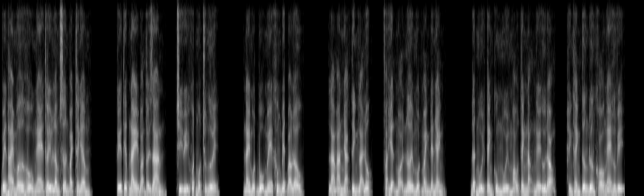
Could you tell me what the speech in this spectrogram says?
Bên hai mơ hồ nghe thấy lâm sơn bạch thanh âm. Kế tiếp này đoạn thời gian, chỉ bị khuất một chút ngươi. Này một bộ mê không biết bao lâu. Làm an nhạc tỉnh lại lúc, phát hiện mọi nơi một mảnh đen nhánh. Đất mùi tanh cùng mùi máu tanh nặng nề ứ động hình thành tương đương khó nghe hương vị.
